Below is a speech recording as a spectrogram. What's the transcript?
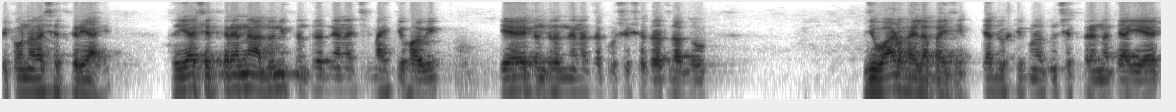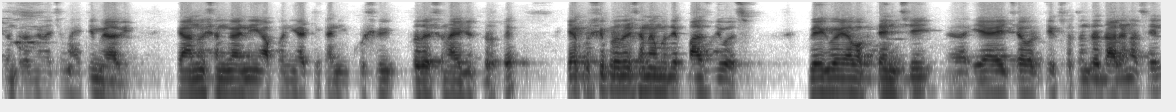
पिकवणारा शेतकरी आहे. तर या शेतकऱ्यांना आधुनिक तंत्रज्ञानाची माहिती व्हावी. ए आय तंत्रज्ञानाचा कृषी क्षेत्रातला जो जी वाढ व्हायला पाहिजे त्या दृष्टिकोनातून शेतकऱ्यांना त्या ए आय तंत्रज्ञानाची माहिती मिळावी. या अनुषंगाने आपण या ठिकाणी कृषी प्रदर्शन आयोजित करतोय. या कृषी प्रदर्शनामध्ये पाच दिवस वेगवेगळ्या वक्त्यांची ए आयच्या वरती एक स्वतंत्र दालन असेल.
